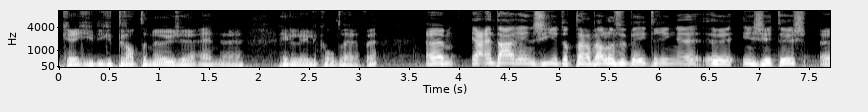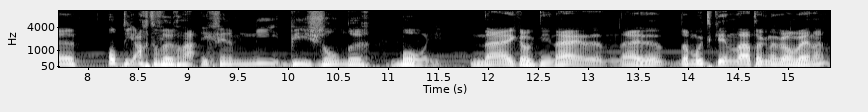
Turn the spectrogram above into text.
kreeg je die getrapte neuzen en eh, hele lelijke ontwerpen. Ehm, ja, en daarin zie je dat daar wel een verbetering eh, eh, in zit dus. Op die achtervleugel, nou, ik vind hem niet bijzonder mooi. Nee, ik ook niet. Nee, nee daar moet ik inderdaad ook nog aan wennen.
